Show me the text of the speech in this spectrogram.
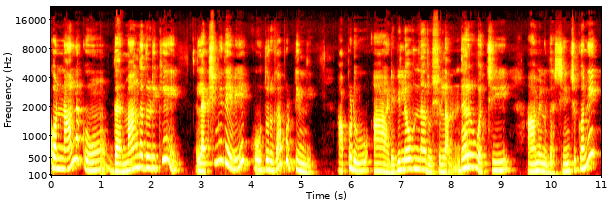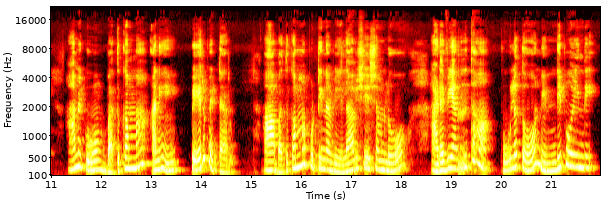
కొన్నాళ్ళకు ధర్మాంగదుడికి లక్ష్మీదేవి కూతురుగా పుట్టింది. అప్పుడు ఆ అడవిలో ఉన్న ఋషులందరూ వచ్చి ఆమెను దర్శించుకొని ఆమెకు బతుకమ్మ అని పేరు పెట్టారు. ఆ బతుకమ్మ పుట్టిన వేళా విశేషంలో అడవి అంతా పూలతో నిండిపోయింది.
